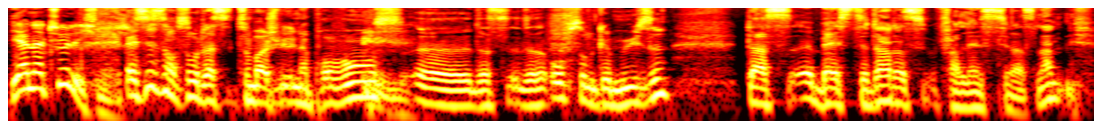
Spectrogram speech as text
Ja, natürlich nicht. Es ist auch so, dass zum Beispiel in der Provence äh, das, das Obst und Gemüse, das Beste da, das verlässt ja das Land nicht.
